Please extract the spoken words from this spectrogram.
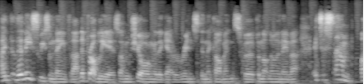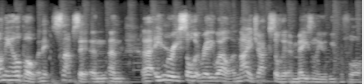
I, there needs to be some name for that. There probably is. I'm sure I'm going to get rinsed in the comments for, for not knowing the name of that. It's a stamp on the elbow and it snaps it. And and uh, Eva Marie sold it really well. And Nia Jax sold it amazingly the week before.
